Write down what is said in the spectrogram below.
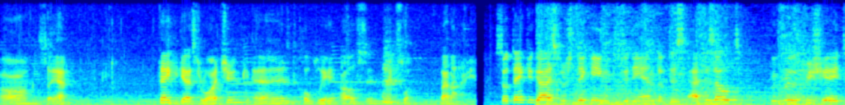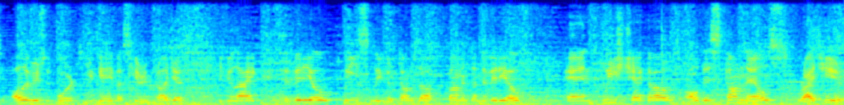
Uh, so yeah. Thank you guys for watching, and hopefully I'll see you in the next one. Bye bye. So thank you guys for sticking to the end of this episode. We really appreciate all of your support you gave us here in Project. If you like the video, please leave your thumbs up, comment on the video, and please check out all these thumbnails right here.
